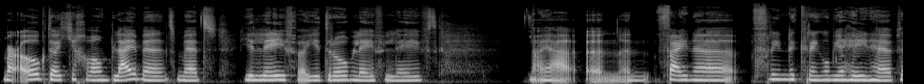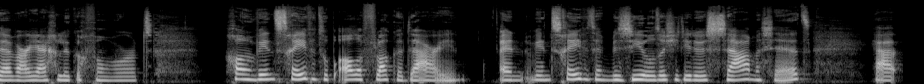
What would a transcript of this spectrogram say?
Maar ook dat je gewoon blij bent met je leven, je droomleven leeft. Nou ja, een, een fijne vriendenkring om je heen hebt, hè, waar jij gelukkig van wordt. Gewoon winstgevend op alle vlakken daarin. En winstgevend en bezield, als je die dus samenzet, ja,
